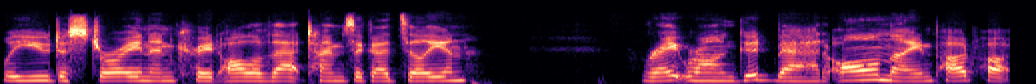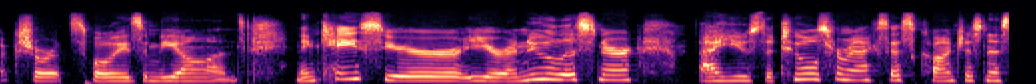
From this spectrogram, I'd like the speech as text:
Will you destroy and uncreate all of that times a godzillion? Right, wrong, good, bad, all nine POD POC, shorts, boys, and beyonds. And in case you're you're a new listener, I use the tools from Access Consciousness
